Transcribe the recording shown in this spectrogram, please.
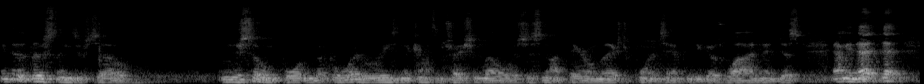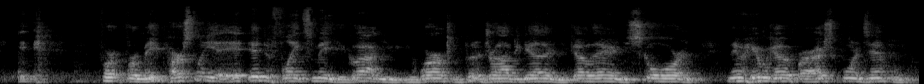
And those, those things are so, I mean, they're so important, but for whatever reason, the concentration level was just not there on the extra point attempt, and he goes wide, and it just, I mean, that that. It, for, for me personally, it, it deflates me. You go out and you, you work, you put a drive together, and you go there and you score, and then here we go for our extra point attempt, and, and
